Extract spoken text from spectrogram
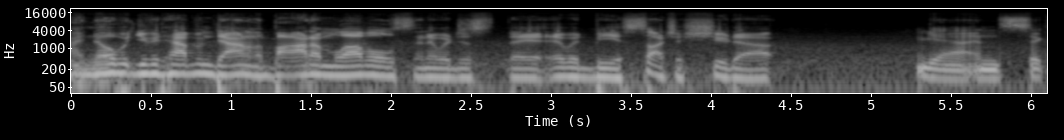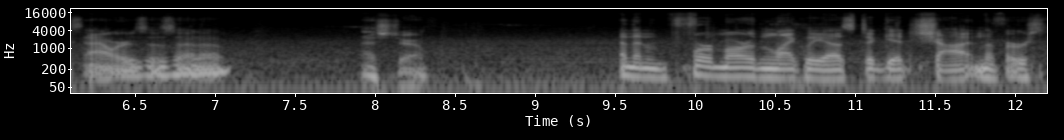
I know, but you could have them down on the bottom levels, and it would just they it would be such a shootout. Yeah, and six hours is that up, That's true. And then for more than likely us to get shot in the first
